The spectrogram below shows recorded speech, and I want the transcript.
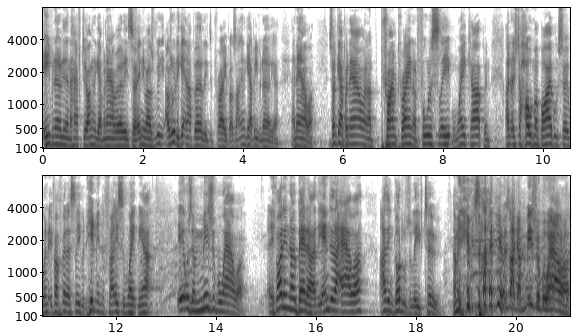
even earlier than I have to. I'm going to get up an hour early. So anyway, I was really, I was already getting up early to pray, but I was like, I'm going to get up even earlier, an hour. So I'd get up an hour and I'd try and pray and I'd fall asleep and wake up and I used to hold my Bible so when if I fell asleep it'd hit me in the face and wake me up. It was a miserable hour. And if I didn't know better, at the end of that hour, I think God was relieved too. I mean, it was like, it was like a miserable hour.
